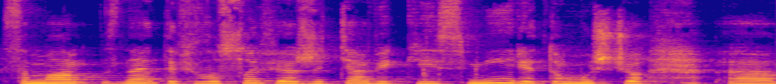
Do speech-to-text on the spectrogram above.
сама, знаєте, філософія життя в якійсь мірі, тому що е,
